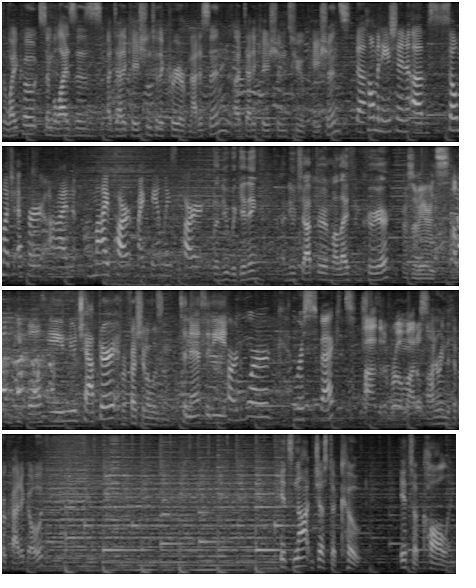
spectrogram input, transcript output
The white coat symbolizes a dedication to the career of medicine, a dedication to patients. The culmination of so much effort on my part, my family's part. The new beginning, a new chapter in my life and career. Perseverance. Helping people. A new chapter. Professionalism. Tenacity. Hard work. Respect. Positive role models. Honoring the Hippocratic Oath. It's not just a coat, it's a calling.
